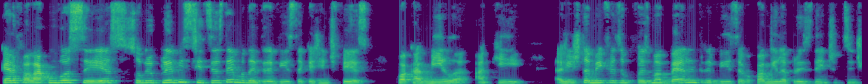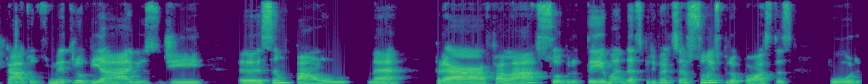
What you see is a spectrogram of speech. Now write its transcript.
Quero falar com vocês sobre o plebiscito. Vocês lembram da entrevista que a gente fez com a Camila aqui? A gente também fez, fez uma bela entrevista com a Camila, presidente do Sindicato dos Metroviários de uh, São Paulo, né? para falar sobre o tema das privatizações propostas por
